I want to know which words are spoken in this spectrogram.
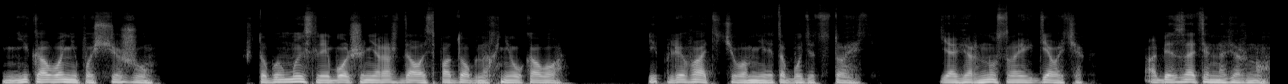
Никого не пощажу! Чтобы мыслей больше не рождалось подобных ни у кого! И плевать, чего мне это будет стоить!» Я верну своих девочек. Обязательно верну.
